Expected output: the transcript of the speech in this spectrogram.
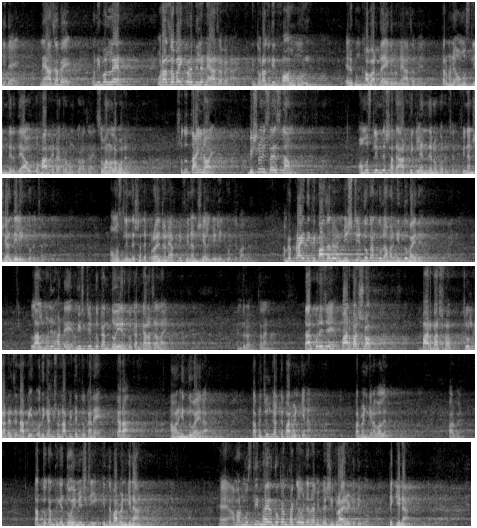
পাখি দেয় নেওয়া যাবে? উনি বললেন, ওরা জবাই করে দিলে নেওয়া যাবে না। কিন্তু ওরা যদি ফলমূল, এরকম খাবার দেয়, এগুলো নেওয়া যাবে। তার মানে অমুসলিমদের দেয়া উপহার, এটা গ্রহণ করা যায়। সোমান আল্লাহ বলেন। শুধু তাই নয়, বিষ্ণু ইসা ইসলাম অমুসলিমদের সাথে আর্থিক লেনদেনও করেছেন ফিনান্সিয়াল ডিলিং করেছেন। অমুসলিমদের সাথে প্রয়োজনে আপনি ফিনান্সিয়াল ডিলিং করতে পারবেন। আমরা প্রায় দেখি বাজারের মিষ্টির দোকানগুলো আমার হিন্দু ভাইদের। লালমনির হাটে মিষ্টির দোকান, দইয়ের দোকান কারা চালায়? হিন্দুরা চালায় না। তারপরে যে বারবার শপ বারবার সব চুল কাটে যে নাপিত, অধিকাংশ নাপিতের দোকানে কারা? আমার হিন্দু ভাইরা আপনি চুল কাটতে পারবেন কিনা? পারবেন কিনা বলেন? পারবেন। তার দোকান থেকে দই মিষ্টি কিনতে পারবেন কিনা? হ্যাঁ আমার মুসলিম ভাইয়ের দোকান থাকলে ওইটার আমি বেশি প্রায়োরিটি দিব। ঠিক কিনা?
